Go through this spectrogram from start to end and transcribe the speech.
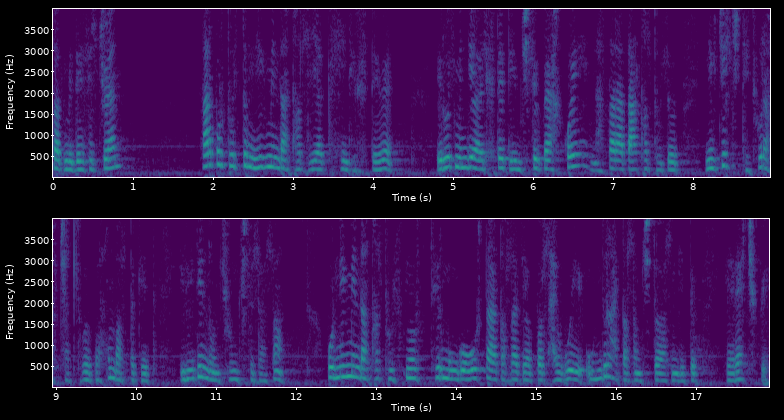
сонирхолтой мэдээ хэлж байна. Сар бүр төлдөг нийгмийн даатгал яг хинт хэрэгтэй вэ? Эрүүл мэндийн айлхтад дэмжлэг байхгүй, насаараа даатгал төлөөд нэг жилч тэтгэвэр авч чадлагүй бурхан болдог гэд иргэдийн дунд шүүмжлэл болон бүр нийгмийн даатгал төлснөөс тэр мөнгөө өөртөө хадгалаад явбал хавгүй өндөр хадгаламжтай болно гэдэг яриач бий.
